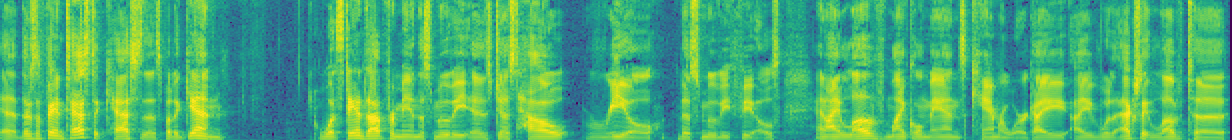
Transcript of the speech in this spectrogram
Uh, there's a fantastic cast of this, but again, what stands out for me in this movie is just how real this movie feels. And I love Michael Mann's camera work. I, I would actually love to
